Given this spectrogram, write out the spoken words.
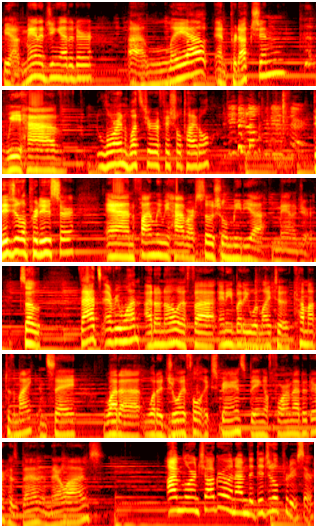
We have managing editor uh, layout and production. We have Lauren. What's your official title? Digital producer. Digital producer, and finally we have our social media manager. So that's everyone. I don't know if uh, anybody would like to come up to the mic and say what a what a joyful experience being a forum editor has been in their lives. I'm Lauren Chagro, and I'm the digital producer.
